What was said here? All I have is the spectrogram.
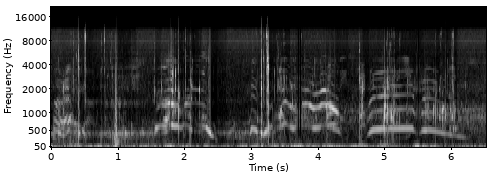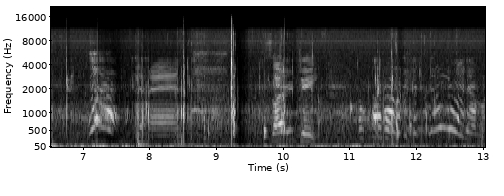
Far out we are. Holy Yeah, man. So deep. Good to know you, Emma.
